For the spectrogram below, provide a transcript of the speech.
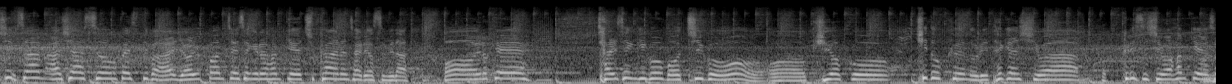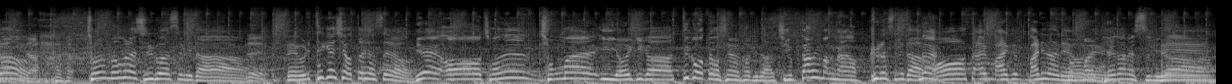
2013 아시아송 페스티벌 열 번째 생일을 함께 축하하는 자리였습니다. 어, 이렇게 잘생기고 멋지고 어, 귀엽고 키도 큰 우리 택연 씨와 크리스 씨와 함께해서 감사합니다. 저는 너무나 즐거웠습니다. 네. 우리 택연 씨 어떠셨어요? 예, 어, 저는 정말 이 열기가 뜨거웠다고 생각합니다. 지금 땀이 막 나요. 그렇습니다. 네. 어, 땀 많이, 많이 나네요. 정말 네. 대단했습니다. 네.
